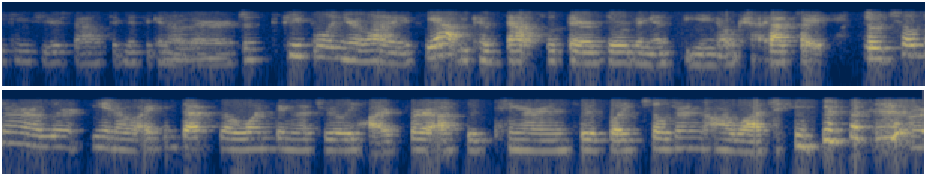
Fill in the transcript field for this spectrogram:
speaking to your spouse, significant Mhm. other, just people in your life, Yeah. because that's what they're absorbing as being okay. That's right. So children are learn. You know, I think that's the one thing that's really hard for us as parents is like children are watching Our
